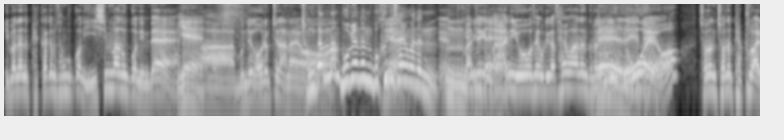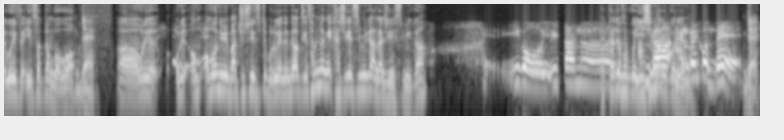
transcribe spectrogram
이번에는 백화점 상품권 20만 원권인데 예. 아, 문제가 어렵진 않아요. 정답만 보면은 뭐 흔히 예. 사용하는 예, 음, 굉장히 말인데. 많이 요새 우리가 사용하는 그런 네, 용, 네, 용어예요. 저는 저는 100% 알고 있, 었던 거고. 네. 어, 우리 우리 어, 어머님이 맞출 수 있을지 모르겠는데 어떻게 3단계 가시겠습니까? 안 가시겠습니까? 이거 일단은 백화점 상품권 안 20만 가- 원권이에요. 안 갈 건데 네.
